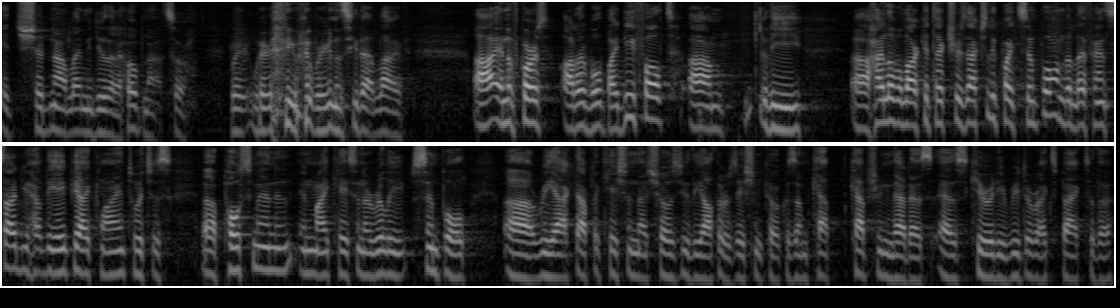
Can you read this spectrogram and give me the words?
It should not let me do that. I hope not. So we're, we're, we're going to see that live. Uh, and of course, auditable by default. Um, the uh, high-level architecture is actually quite simple. On the left-hand side, you have the API client, which is uh, Postman in, in, my case, and a really simple uh, React application that shows you the authorization code because I'm cap capturing that as, as Curity redirects back to the,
